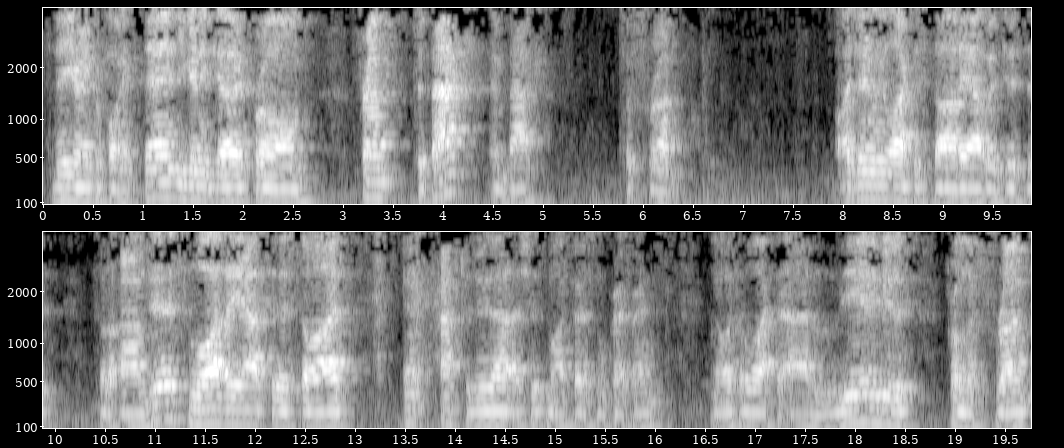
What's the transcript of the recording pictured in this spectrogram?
So there your anchor points. Then you're gonna go from front to back and back to front. I generally like to start out with just a sort of arm just slightly out to the side. You don't have to do that, that's just my personal preference. And I also like to add a little bit of from the front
